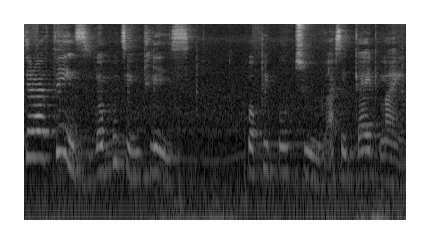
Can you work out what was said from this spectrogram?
There are things you know put in place for people to as a guideline,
